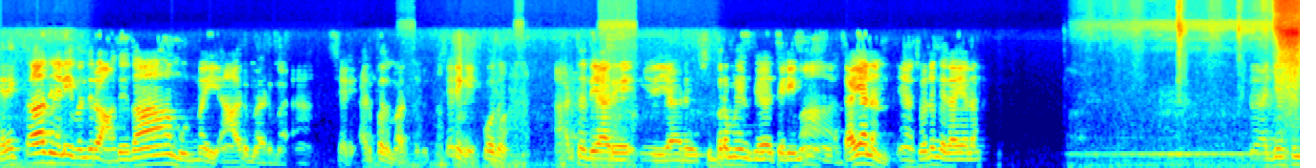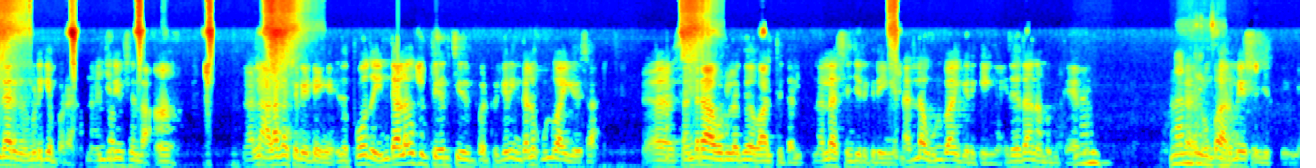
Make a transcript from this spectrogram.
இறைக்காத நிலை வந்துடும் அதுதான் உண்மை. அருமை அருமை சரி அற்புதம் அற்புதம் சரிங்க இப்போதும். அடுத்தது யாரு? யாரு? சுப்பிரமணியன் பேர் தெரியுமா? தயாளன். சொல்லுங்க தயாளன். அஞ்சு நிமிஷம் தான் இருக்கு முடிக்க போறேன். அஞ்சு நிமிஷம் தான். ஆ. நல்லா அழகா சொல்லிட்டீங்க. இது போதும். இந்த அளவுக்கு தேர்ச்சி ஏற்பட்டிருக்கிறீங்க. இந்த அளவுக்கு உள்வாங்கி சார். சந்திரா அவர்களுக்கு வாழ்த்துக்கள். நல்லா செஞ்சிருக்கிறீங்க. நல்லா உள்வாங்கி இருக்கீங்க இதுதான் நமக்கு தேவை. நன்றி ரொம்ப அருமையா செஞ்சிருக்கீங்க.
